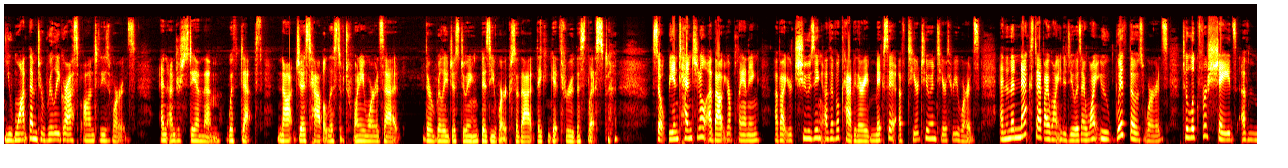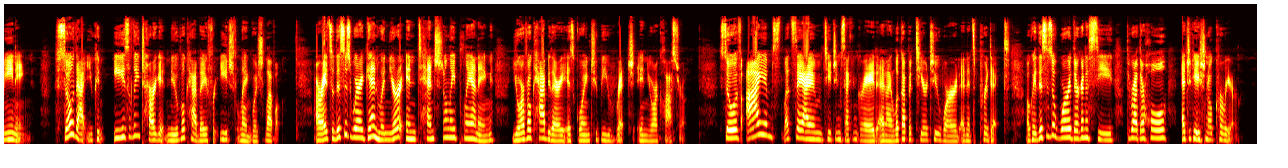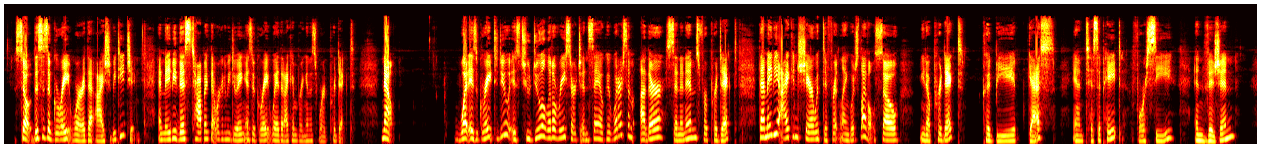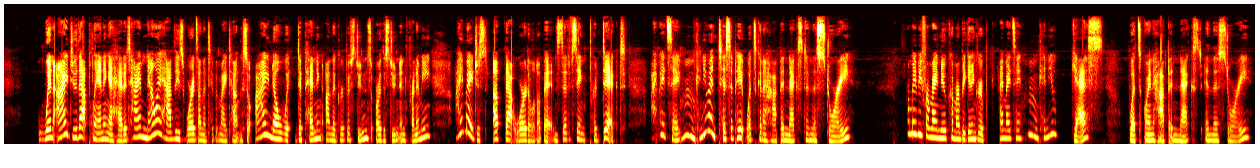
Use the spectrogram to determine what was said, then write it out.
You want them to really grasp onto these words and understand them with depth, not just have a list of 20 words that they're really just doing busy work so that they can get through this list. so be intentional about your planning about your choosing of the vocabulary, mix it of tier two and tier three words. And then the next step I want you to do is I want you with those words to look for shades of meaning so that you can easily target new vocabulary for each language level. All right. So this is where again, when you're intentionally planning, your vocabulary is going to be rich in your classroom. So if I am, let's say I am teaching second grade and I look up a tier two word and it's predict. Okay. This is a word they're going to see throughout their whole educational career. So this is a great word that I should be teaching. And maybe this topic that we're going to be doing is a great way that I can bring in this word predict. Now, what is great to do is to do a little research and say, okay, what are some other synonyms for predict that maybe I can share with different language levels? So you know, predict could be guess, anticipate, foresee, envision. When I do that planning ahead of time, now I have these words on the tip of my tongue. So I know what, depending on the group of students or the student in front of me, I might just up that word a little bit. Instead of saying predict, I might say, hmm, can you anticipate what's going to happen next in this story? Or maybe for my newcomer beginning group, I might say, hmm, can you guess what's going to happen next in this story.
